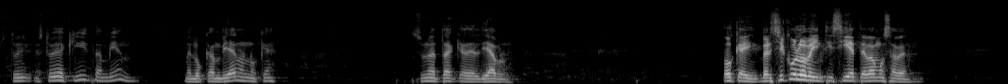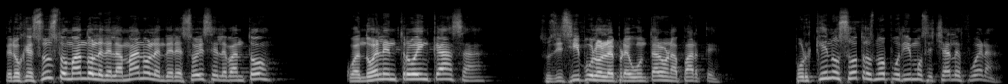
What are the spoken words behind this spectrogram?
Estoy, estoy aquí también. ¿Me lo cambiaron o qué? Es un ataque del diablo. Ok, versículo 27, vamos a ver. Pero Jesús tomándole de la mano le enderezó y se levantó. Cuando él entró en casa, sus discípulos le preguntaron aparte, ¿por qué nosotros no pudimos echarle fuera?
